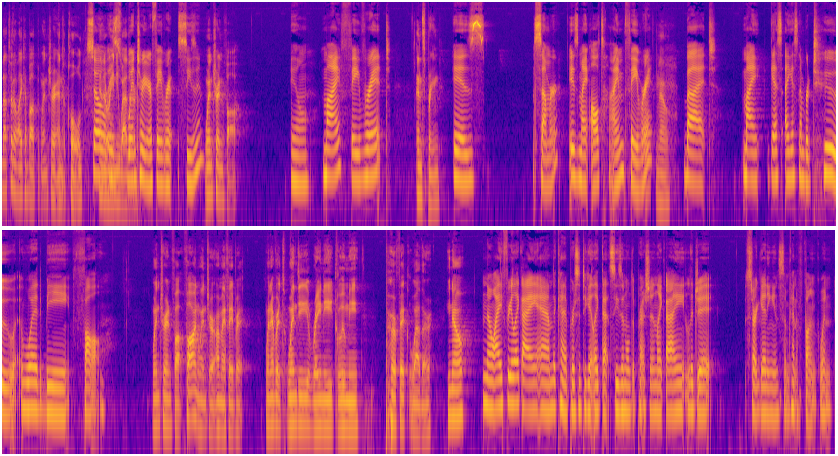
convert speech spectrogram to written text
that's what I like about the winter and the cold and so the rainy weather. winter your favorite season? winter and fall, Ew. My favorite and spring. is summer. Is my all time favorite. No, But my guess, I guess number two would be fall. winter and fall. Fall and winter are my favorite. Whenever it's windy, rainy, gloomy, perfect weather. You know, No, I feel like I am the kind of person to get like that seasonal depression. Like I legit start getting in some kind of funk when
